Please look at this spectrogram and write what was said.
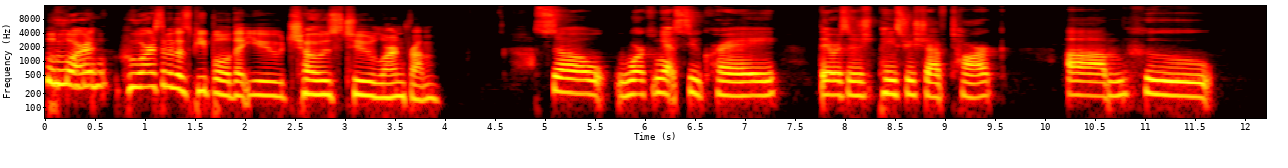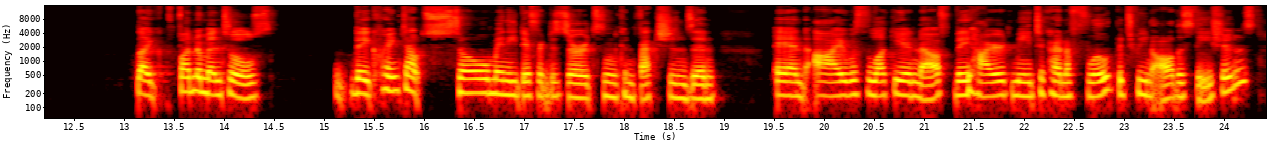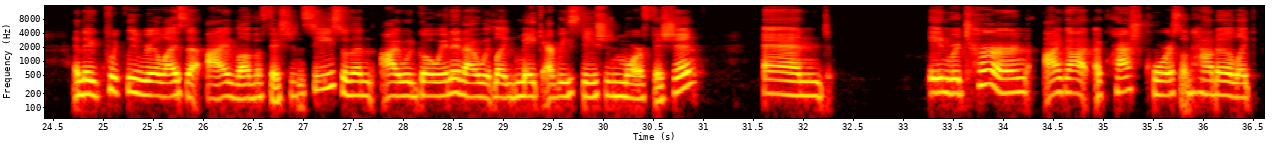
Who are who are some of those people that you chose to learn from? So working at Sucre, there was a pastry chef Tariq, um, who like fundamentals. They cranked out so many different desserts and confections and and I was lucky enough they hired me to kind of float between all the stations and they quickly realized that I love efficiency. So then I would go in and I would like make every station more efficient. And in return, I got a crash course on how to like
